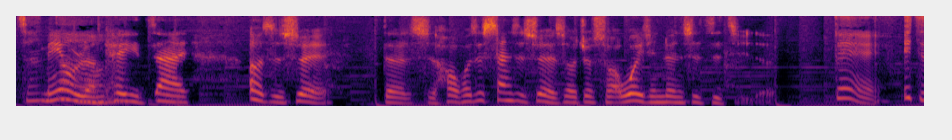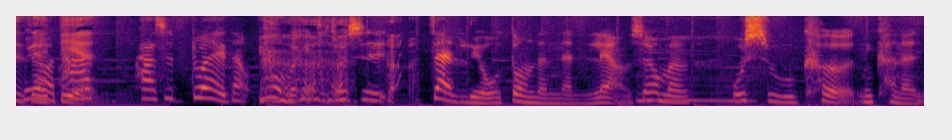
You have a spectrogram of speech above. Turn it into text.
真，没有人可以在二十岁。的时候，或是三十岁的时候，就说我已经认识自己了。对，一直在变，它是对的，因为我们一直就是在流动的能量，所以我们无时无刻，你可能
